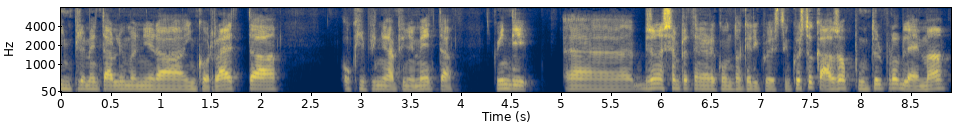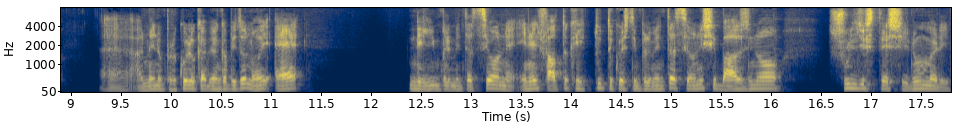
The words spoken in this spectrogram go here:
implementarlo in maniera incorretta o chi più ne ha più ne metta. Quindi eh, bisogna sempre tenere conto anche di questo. In questo caso, appunto, il problema, eh, almeno per quello che abbiamo capito noi, è nell'implementazione e nel fatto che tutte queste implementazioni si basino sugli stessi numeri,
